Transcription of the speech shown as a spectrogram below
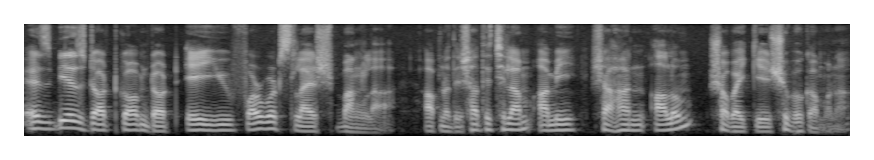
SBS dot com dot A U forward slash Bangla. আপনাদের সাথে ছিলাম আমি শাহান আলম। সবাইকে শুভকামনা।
